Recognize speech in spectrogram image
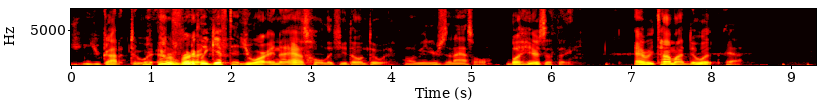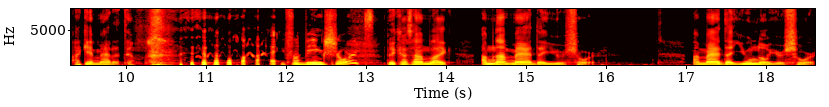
you got to do it. You were You're- vertically gifted. You are an asshole if you don't do it. Well, I mean, you're just an asshole. But here's the thing every time I do it, Yeah. I get mad at them Why? For being short? because I'm like, I'm not mad that you're short. I'm mad that you know you're short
